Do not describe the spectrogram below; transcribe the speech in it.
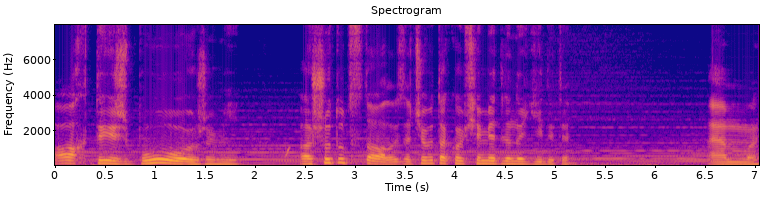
Ах ти ж боже мій. А що тут сталося? Чого ви так взагалі медленно їдете? Ем.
